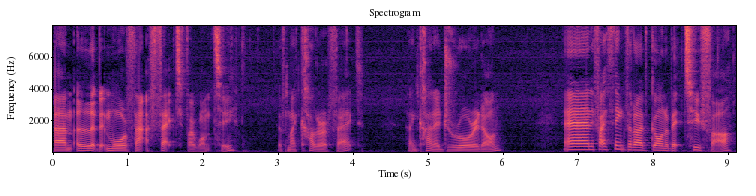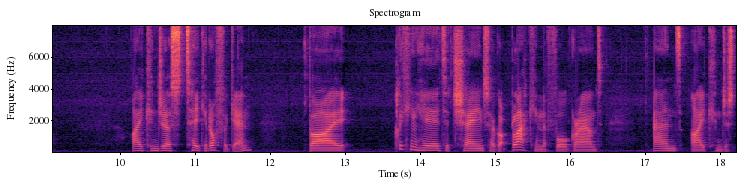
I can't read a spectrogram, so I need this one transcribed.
um, a little bit more of that effect if I want to, of my colour effect, and kind of draw it on. And if I think that I've gone a bit too far, I can just take it off again by clicking here to change. So I've got black in the foreground, and I can just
